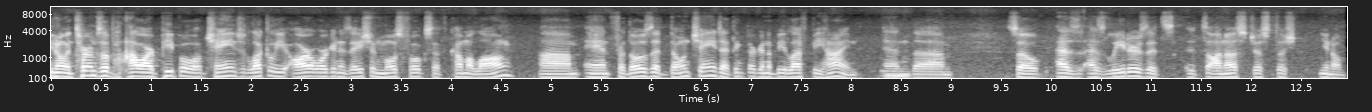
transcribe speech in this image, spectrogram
you know, in terms of how our people change, luckily our organization, most folks have come along. Um, and for those that don't change, I think they're going to be left behind. Mm-hmm. And um, so, as as leaders, it's it's on us just to you know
